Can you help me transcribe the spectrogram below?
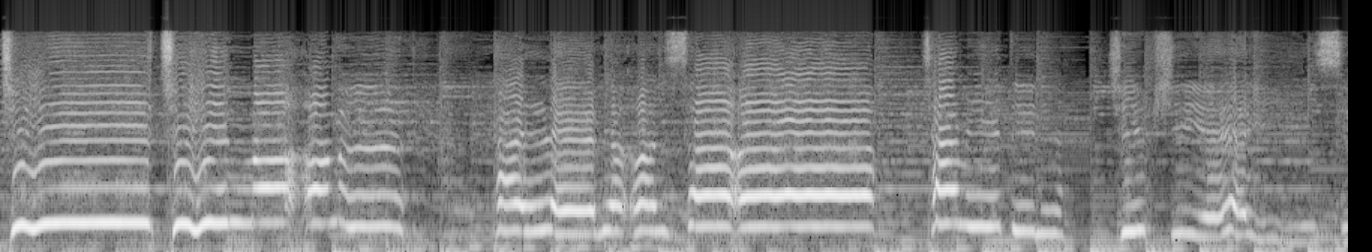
지친 마음을 달래면서 잠이 드는 집시에 있어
